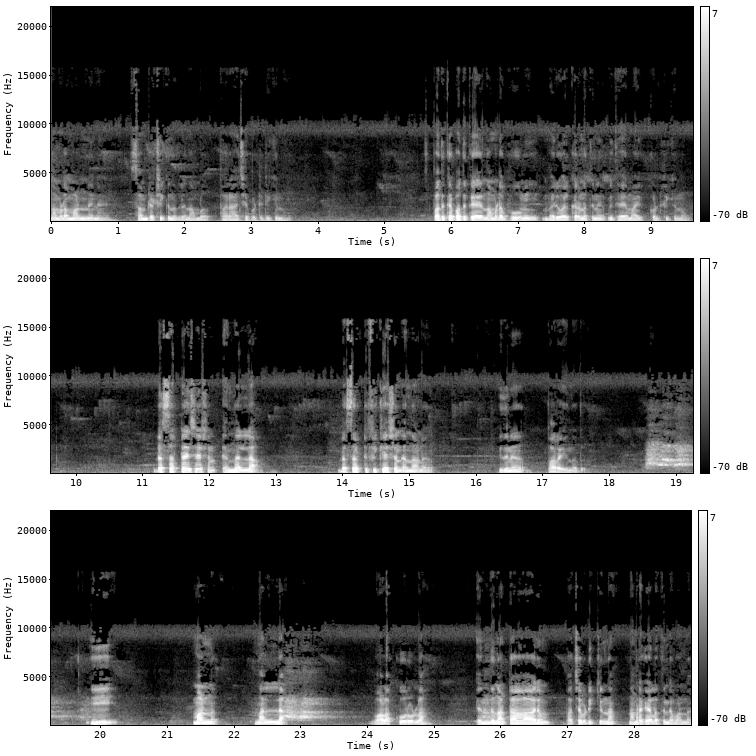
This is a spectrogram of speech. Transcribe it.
നമ്മുടെ മണ്ണിനെ സംരക്ഷിക്കുന്നതിൽ നമ്മൾ പരാജയപ്പെട്ടിരിക്കുന്നു. പതുക്കെ പതുക്കെ നമ്മുടെ ഭൂമി മരുവൽക്കരണത്തിന് വിധേയമായി കൊണ്ടിരിക്കുന്നു. ഡെസർട്ടൈസേഷൻ എന്നല്ല ഡെസർട്ടിഫിക്കേഷൻ എന്നാണ് ഇതിന് പറയുന്നത്. ഈ മണ്ണ് നല്ല വളക്കൂറുള്ള എന്ത് നട്ടാലും പച്ചപിടിക്കുന്ന നമ്മുടെ കേരളത്തിന്റെ മണ്ണ്.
